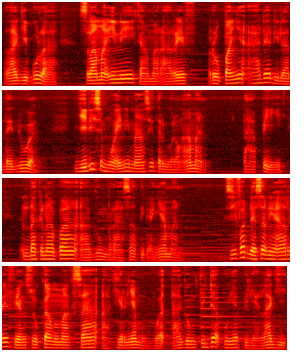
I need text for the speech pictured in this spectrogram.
Lagi pula, selama ini kamar Arif rupanya ada di lantai dua. Jadi semua ini masih tergolong aman. Tapi Entah kenapa Agung merasa tidak nyaman. Sifat dasarnya Arif yang suka memaksa akhirnya membuat Agung tidak punya pilihan lagi.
